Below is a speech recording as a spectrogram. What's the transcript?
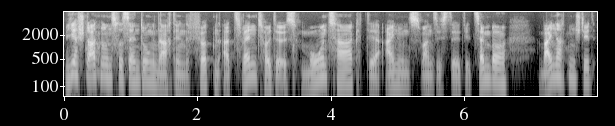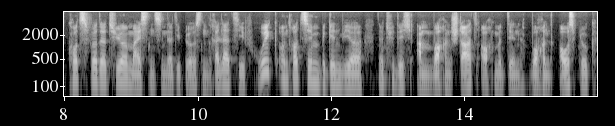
Wir starten unsere Sendung nach dem vierten Advent. Heute ist Montag, der 21. Dezember. Weihnachten steht kurz vor der Tür. Meistens sind ja die Börsen relativ ruhig und trotzdem beginnen wir natürlich am Wochenstart auch mit dem Wochenausblick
